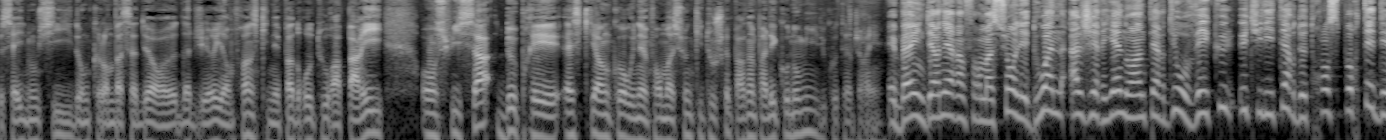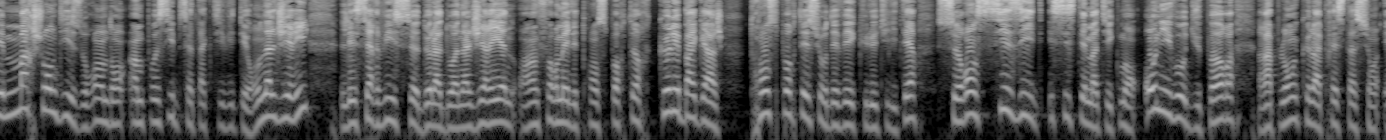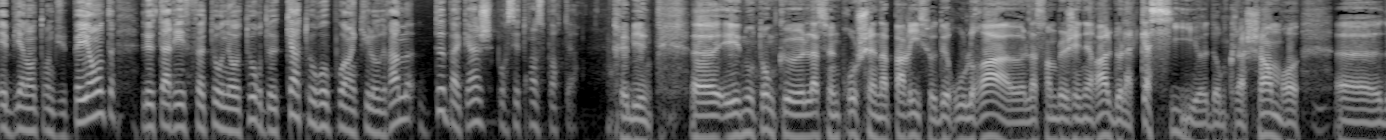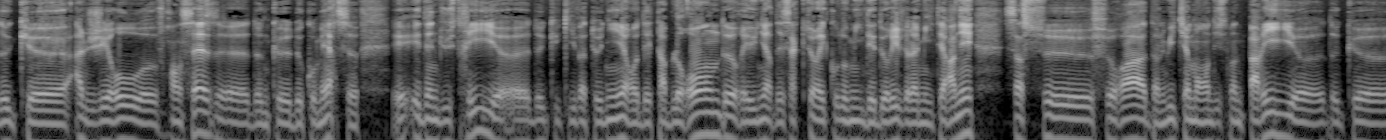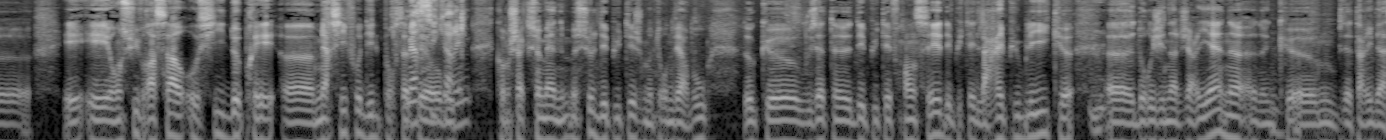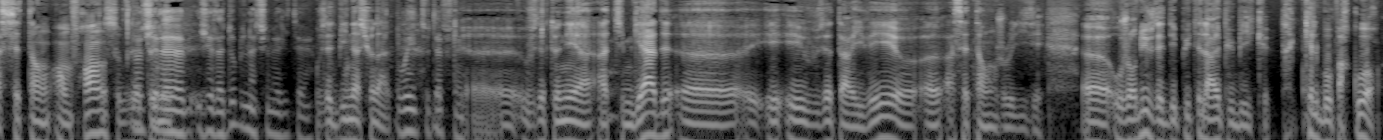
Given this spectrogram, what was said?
Saïd Moussi, donc l'ambassadeur d'Algérie en France qui n'est pas de retour à Paris. On suit ça de près. Est-ce qu'il y a encore une information qui toucherait par exemple à l'économie du côté algérien? Eh bien, une dernière information. Les douanes algériennes ont interdit aux véhicules utilitaires de transporter des marchandises, rendant impossible cette activité en Algérie. Les services de la douane algérienne ont informé les transporteurs que les bagages transportés sur des véhicules utilitaires seront saisis systématiquement au niveau du port. Rappelons que la prestation est bien entendu payante. Le tarif tourne autour de 4 euros pour un kilogramme de bagages pour ces transporteurs. Très bien. Euh, et notons que la semaine prochaine à Paris se déroulera euh, l'assemblée générale de la CACI, euh, donc la chambre donc algéro-française, donc de commerce et, d'industrie, qui va tenir des tables rondes, réunir des acteurs économiques des deux rives de la Méditerranée. Ça se fera dans le 8e arrondissement de Paris, donc et, et, on suivra ça aussi de près. merci Faudil pour cette merci, Karim. Comme chaque semaine, Monsieur le député, je me tourne vers vous. Donc vous êtes euh, député français, député de la République, euh, d'origine algérienne. Donc, euh, vous êtes arrivé à 7 ans en France. J'ai la, la, double nationalité. Vous êtes binational. Oui, tout à fait. vous êtes né à, à Timgad et, et, vous êtes arrivé à 7 ans, je le disais. Aujourd'hui, vous êtes député de la République. quel beau parcours.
